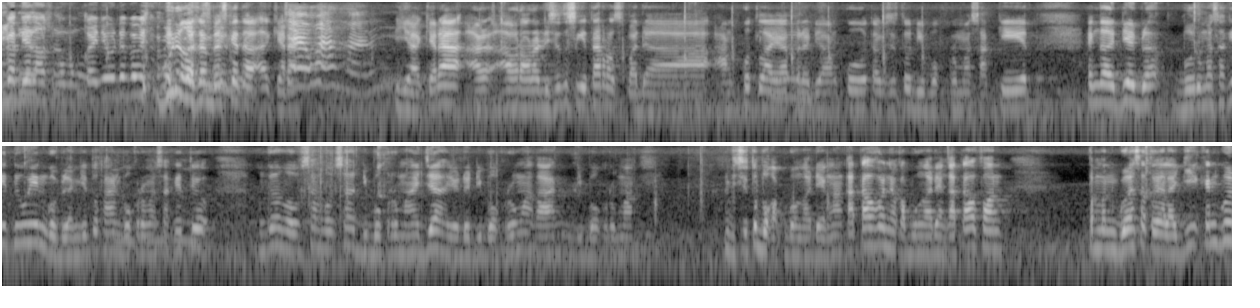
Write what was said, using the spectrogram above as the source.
Enggak dia langsung ngomong kayaknya udah gak bisa. Gue udah gak bisa main basket akhirnya cewek hari. Iya, kira orang-orang di situ sekitar harus pada angkut lah ya, pada diangkut. Habis itu dibawa ke rumah sakit. Eh enggak dia bilang bawa rumah sakit yuk, Win. Gue bilang gitu kan, bawa ke rumah sakit yuk. Enggak, nggak usah, nggak usah, dibawa ke rumah aja. Ya udah dibawa ke rumah kan, dibawa ke rumah. Di situ bokap gue nggak ada yang ngangkat telepon, nyokap gue nggak ada yang angkat telepon. Temen gue satu lagi, kan gue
